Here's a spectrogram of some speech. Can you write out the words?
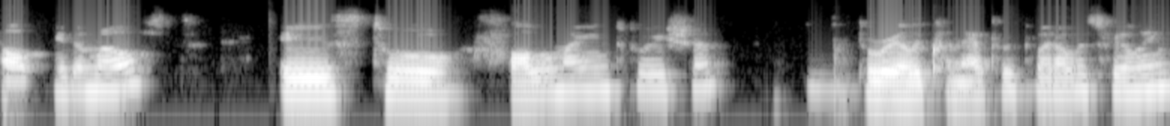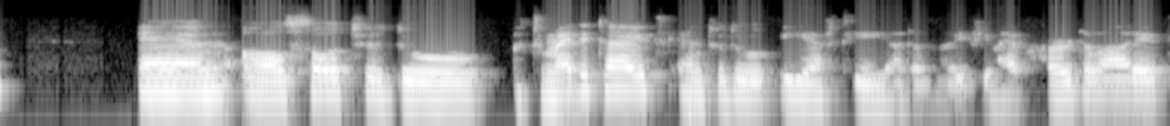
helped me the most is to follow my intuition mm. to really connect with what i was feeling and also to do to meditate and to do EFT. I don't know if you have heard about it,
